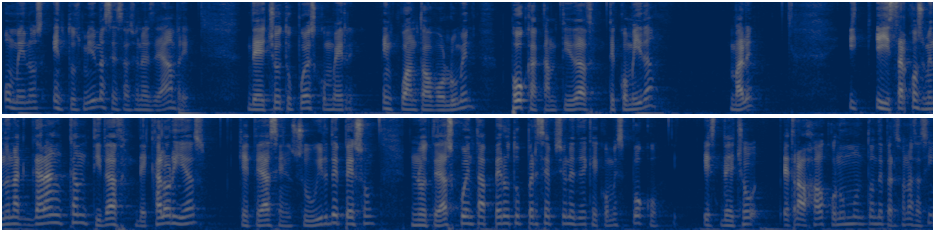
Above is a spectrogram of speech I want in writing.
o menos en tus mismas sensaciones de hambre. De hecho, tú puedes comer en cuanto a volumen poca cantidad de comida, ¿vale? Y, estar consumiendo una gran cantidad de calorías que te hacen subir de peso, no te das cuenta, pero tu percepción es de que comes poco. de hecho, he trabajado con un montón de personas así.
